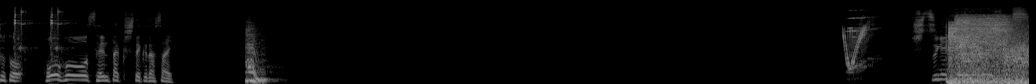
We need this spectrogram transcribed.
所と方法を選択してください。出撃をお願いし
